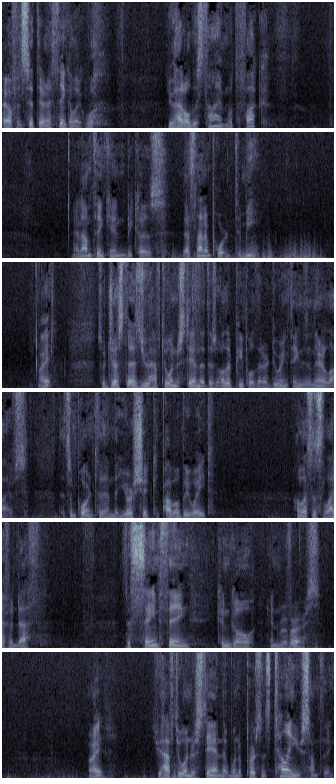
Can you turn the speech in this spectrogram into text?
I often sit there and I think, I'm like, well, you had all this time. What the fuck? And I'm thinking, because that's not important to me. Right? So just as you have to understand that there's other people that are doing things in their lives that's important to them, that your shit could probably wait, unless it's life and death, the same thing can go in reverse. Right? You have to understand that when a person's telling you something,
